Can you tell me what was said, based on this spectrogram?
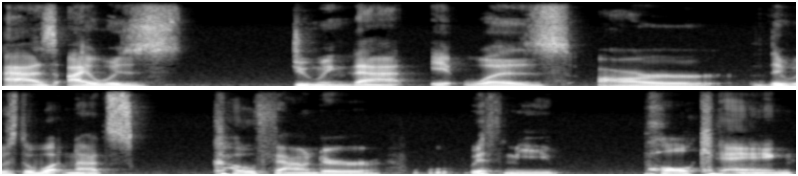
as I was doing that it was our there was the Whatnauts co-founder with me Paul Kang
